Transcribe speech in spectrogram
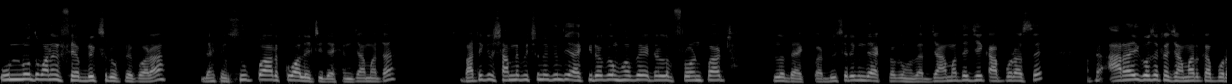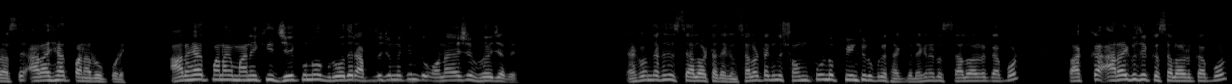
উন্নত মানের ফেব্রিক্স এর উপরে করা। দেখেন সুপার কোয়ালিটি দেখেন জামাটা। বাটিকের সামনে পিছনে কিন্তু একই রকম হবে। এটা হলো ফ্রন্ট পার্ট, হলো ব্যাক পার্ট। দুই সাইডে কিন্তু একরকম হবে। আর জামাতে যে কাপড় আছে, আপনার ২.৫ গজ একটা জামার কাপড় আছে ২.৫ হাত পানার উপরে। ২.৫ হাত পানা মানে কি যেকোনো গ্রোদের আপনাদের জন্য কিন্তু অনায়াসে হয়ে যাবে। এখন দেখা যাচ্ছে সালোয়ারটা দেখেন। সালোয়ারটা কিন্তু সম্পূর্ণ প্রিন্টের উপরে থাকবে। দেখেন এটা সালোয়ারের কাপড়। পাক্কা ২.৫ গজ একটা সালোয়ারের কাপড়।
